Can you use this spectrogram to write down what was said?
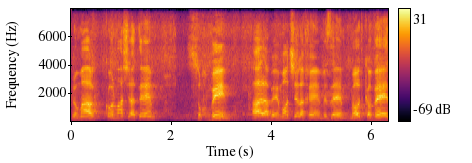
כלומר, כל מה שאתם סוחבים על הבהמות שלכם, וזה מאוד כבד,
